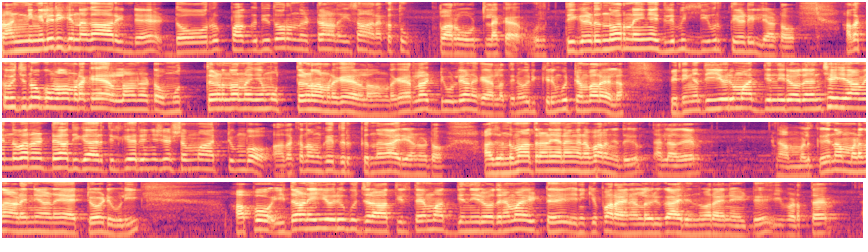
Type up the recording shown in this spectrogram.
റണ്ണിങ്ങിലിരിക്കുന്ന കാറിന്റെ ഡോറ് പകുതി തുറന്നിട്ടാണ് ഈ സാധനമൊക്കെ തുപ്പ റോട്ടിലൊക്കെ വൃത്തികേട് എന്ന് പറഞ്ഞു കഴിഞ്ഞാൽ ഇതിൽ വലിയ വൃത്തികേടില്ല കേട്ടോ. അതൊക്കെ വെച്ച് നോക്കുമ്പോൾ നമ്മുടെ കേരളമാണ് കേട്ടോ. മുത്തേണ് എന്ന് പറഞ്ഞു കഴിഞ്ഞാൽ മുത്തേണ് നമ്മുടെ കേരളം. നമ്മുടെ കേരളം അടിപൊളിയാണ്. കേരളത്തിന് ഒരിക്കലും കുറ്റം പറയല്ല. പിന്നെ ഇങ്ങനത്തെ ഈ ഒരു മദ്യനിരോധനം ചെയ്യാമെന്ന് പറഞ്ഞിട്ട് അധികാരത്തിൽ കയറിയതിന് ശേഷം മാറ്റുമ്പോൾ അതൊക്കെ നമുക്ക് എതിർക്കുന്ന കാര്യമാണ് കേട്ടോ. അതുകൊണ്ട് മാത്രമാണ് ഞാൻ അങ്ങനെ പറഞ്ഞത്. അല്ലാതെ നമ്മൾക്ക് നമ്മുടെ നാട് തന്നെയാണ് ഏറ്റവും അടിപൊളി. അപ്പോൾ ഇതാണ് ഈ ഒരു ഗുജറാത്തിലത്തെ മദ്യനിരോധനമായിട്ട് എനിക്ക് പറയാനുള്ള ഒരു കാര്യം എന്ന് പറയാനായിട്ട് ഇവിടുത്തെ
